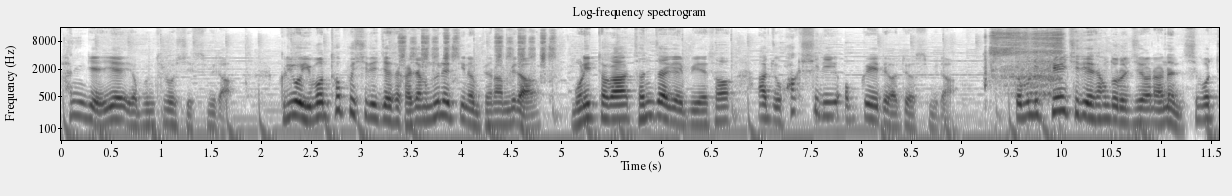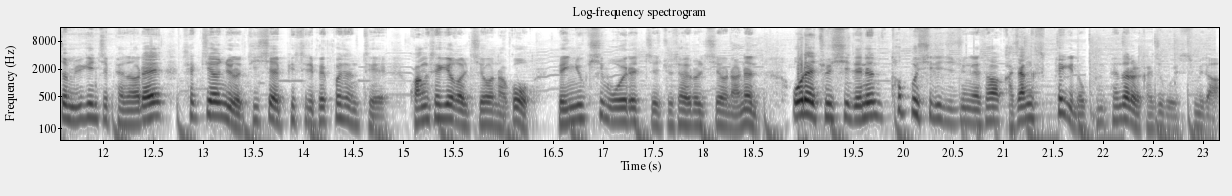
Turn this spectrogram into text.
1개의 여분 슬롯이 있습니다. 그리고 이번 터프 시리즈에서 가장 눈에 띄는 변화입니다. 모니터가 전작에 비해서 아주 확실히 업그레이드가 되었습니다. WQHD 해상도를 지원하는 15.6인치 패널에 색지연율 DCI-P3 100%의 광색역을 지원하고 165Hz 주사율을 지원하는 올해 출시되는 터프 시리즈 중에서 가장 스펙이 높은 패널을 가지고 있습니다.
